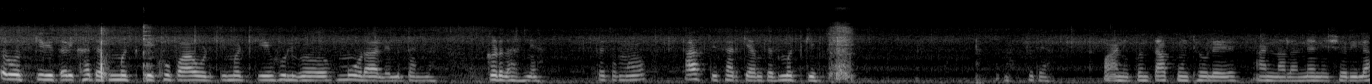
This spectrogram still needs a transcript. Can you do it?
रोज केली तरी खात्यात. मटकी खूप आवडती. मटकी हुलगं मोड आलेलं त्यांना. कडधान्य. त्याच्यामुळं असते सारखी आमच्यात मटकी. द्या. पाणी पण तापून ठेवले अण्णाला ज्ञानेश्वरीला.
